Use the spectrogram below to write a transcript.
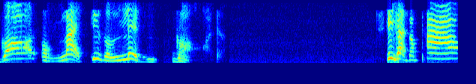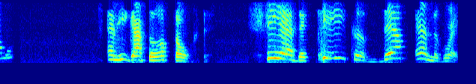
God of life. He's a living God. He got the power and he got the authority. He had the key to death and the grave.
